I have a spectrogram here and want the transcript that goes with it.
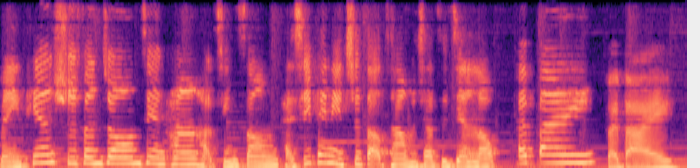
每天十分钟，健康好轻松。凯西陪你吃早餐，我们下次见喽，拜拜，拜拜。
